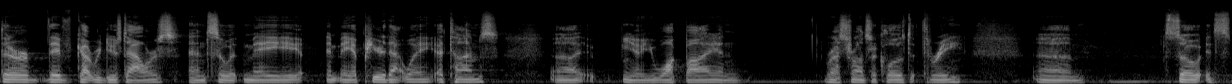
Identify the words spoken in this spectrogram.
they're they've got reduced hours, and so it may it may appear that way at times. Uh, you know, you walk by and restaurants are closed at three. Um, so it's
